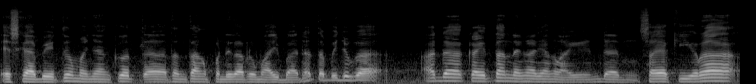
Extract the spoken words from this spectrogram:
SKB itu menyangkut uh, tentang pendirian rumah ibadah tapi juga ada kaitan dengan yang lain dan saya kira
